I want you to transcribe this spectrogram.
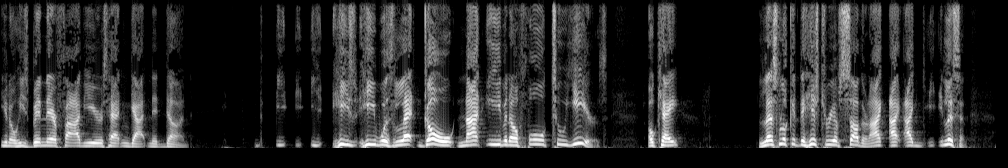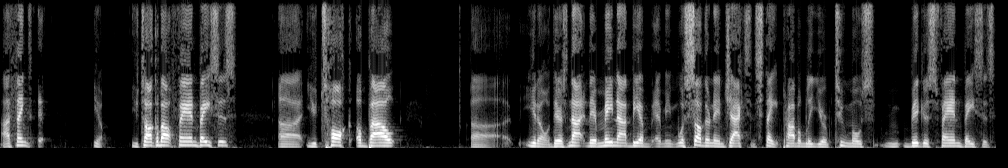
you know he's been there five years, hadn't gotten it done. He's he was let go not even a full two years. Okay, let's look at the history of Southern. I I, I listen. I think you know you talk about fan bases. Uh, you talk about you know, there's not, there may not be a. I mean, with Southern and Jackson State, probably your two most biggest fan bases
